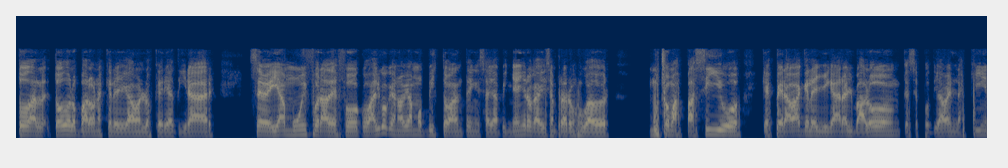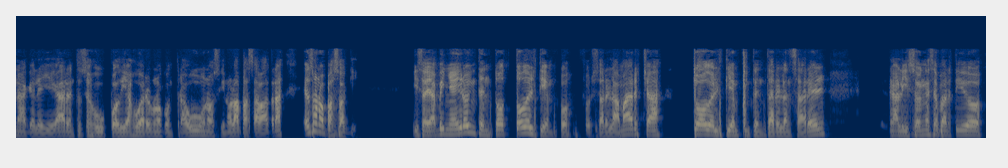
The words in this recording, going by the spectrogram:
todos los balones que le llegaban los quería tirar, se veía muy fuera de foco, algo que no habíamos visto antes en Isaiah Piñeiro, que ahí siempre era un jugador mucho más pasivo, que esperaba que le llegara el balón, que se poteaba en la esquina, que le llegara, entonces podía jugar uno contra uno, si no la pasaba atrás. Eso no pasó aquí. Isaiah Piñeiro intentó todo el tiempo forzar la marcha, todo el tiempo intentar lanzar él. Realizó en ese partido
